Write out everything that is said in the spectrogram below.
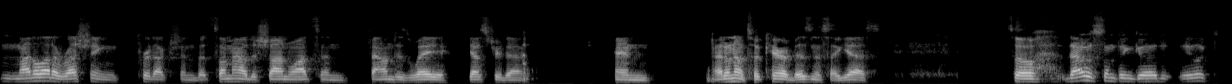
Not a lot of rushing production, but somehow Deshaun Watson found his way yesterday, and I don't know, took care of business, I guess. So that was something good. They looked,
